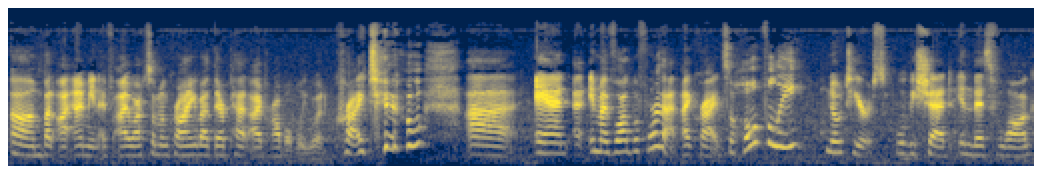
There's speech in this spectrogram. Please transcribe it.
Um, but I, I, mean, if I watched someone crying about their pet, I probably would cry too. Uh, and in my vlog before that, I cried. So hopefully no tears will be shed in this vlog.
